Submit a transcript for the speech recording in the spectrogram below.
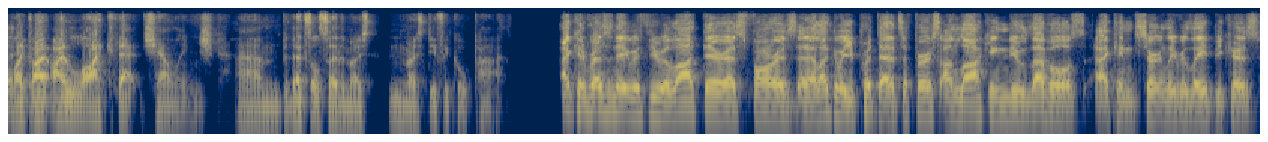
like I, I like that challenge, um, but that's also the most most difficult part. I can resonate with you a lot there as far as, and I like the way you put that. It's the first unlocking new levels. I can certainly relate because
